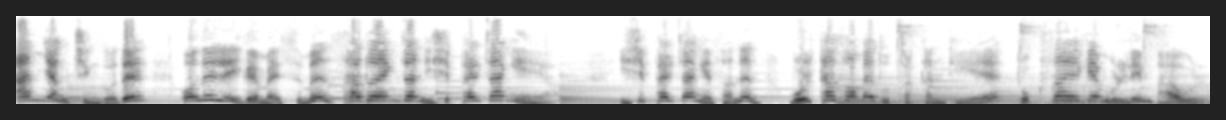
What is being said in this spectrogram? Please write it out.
안녕 친구들. 오늘 읽을 말씀은 사도행전 28장이에요. 28장에서는 몰타섬에 도착한 뒤에 독사에게 물린 바울,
